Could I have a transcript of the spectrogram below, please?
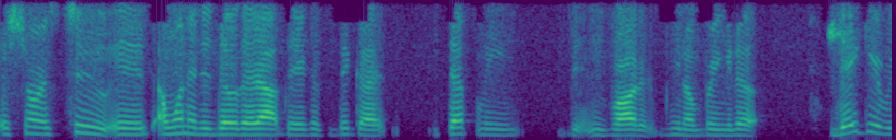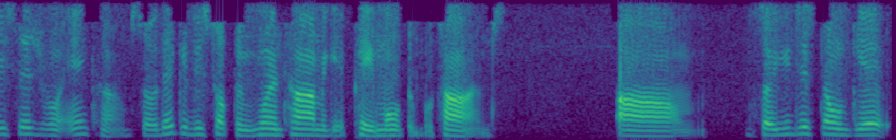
insurance too is I wanted to throw that out there because I think I definitely didn't brought it, you know, bring it up. They get residual income, so they could do something one time and get paid multiple times. Um, so you just don't get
